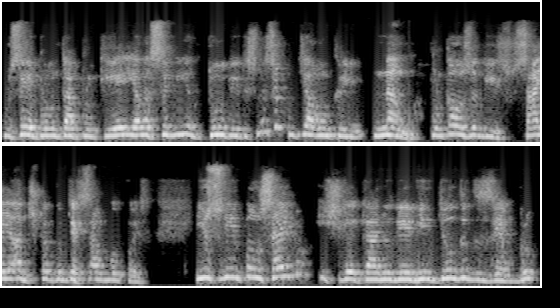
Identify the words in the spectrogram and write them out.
Comecei a perguntar porquê e ela sabia de tudo e disse, mas eu cometi algum crime? Não, por causa disso, saia antes que aconteça alguma coisa. E eu segui o conselho e cheguei cá no dia 21 de dezembro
